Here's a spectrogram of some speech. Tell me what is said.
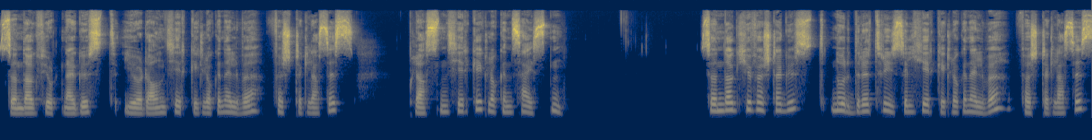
Søndag 14. august, Gjørdalen kirke klokken 11, førsteklasses, Plassen kirke klokken 16. Søndag 21. august, Nordre Trysil kirke klokken 11, førsteklasses,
